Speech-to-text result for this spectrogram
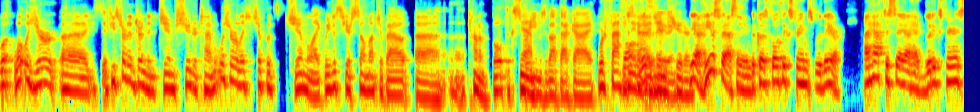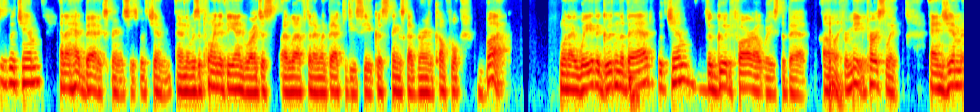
What what was your uh if you started during the Jim Shooter time, what was your relationship with Jim like? We just hear so much about uh, uh kind of both extremes about that guy. We're fascinated by Jim. Shooter. Yeah, he is fascinating because both extremes were there. I have to say, I had good experiences with Jim and I had bad experiences with Jim. And there was a point at the end where I just I left and I went back to DC because things got very uncomfortable. But when I weigh the good and the bad with Jim, the good far outweighs the bad uh, Really? for me personally. And Jim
